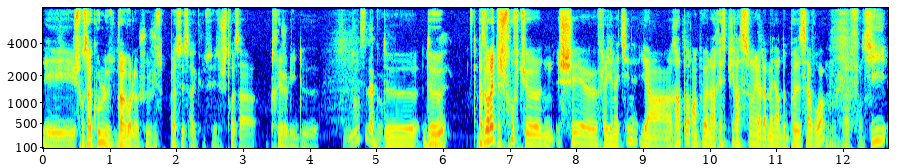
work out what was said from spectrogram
Et je trouve ça cool. Enfin voilà, je veux juste placer ça. Que je trouve ça très joli de. Non, c'est d'accord. de, de... Ouais. Parce qu'en fait, je trouve que chez euh, Fly Anakin, il y a un rapport un peu à la respiration et à la manière de poser sa voix fond. qui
